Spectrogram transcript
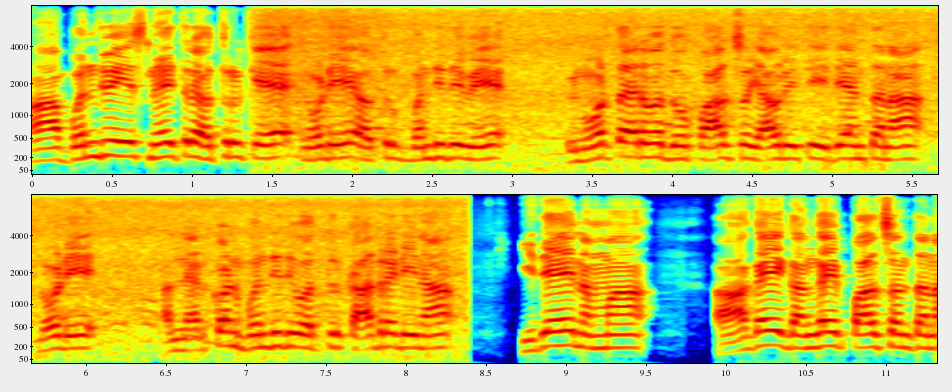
ಆ, ಬಂದ್ವಿ ಸ್ನೇಹಿತರೆ ಹತ್ರಕ್ಕೆ, ನೋಡಿ ಹತ್ರಕ್ಕೆ ಬಂದಿದ್ದೀವಿ. ನೋಡ್ತಾ ಇರ್ಬೋದು ಫಾಲ್ಸ್ ಯಾವ ರೀತಿ ಇದೆ ಅಂತನ, ನೋಡಿ, ಅಲ್ಲಿ ನಡ್ಕೊಂಡು ಬಂದಿದ್ದೀವಿ ಹತ್ರಕ್ಕೆ ಆಲ್ರೆಡಿನ ಇದೇ ನಮ್ಮ ಆಗೈ ಗಂಗೈ ಫಾಲ್ಸ್ ಅಂತನ,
